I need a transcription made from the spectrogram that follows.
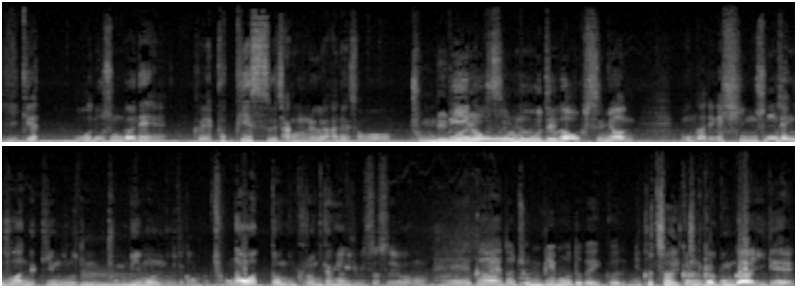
이게 어느 순간에 그 FPS 장르 안에서 없으면. 모드가 없으면 뭔가 되게 싱숭생숭한 느낌으로 좀 음. 좀비물 모드가 엄청 나왔던 그런 경향이 좀 있었어요. 배그에도 좀비 모드가 있거든요. 그쵸, 있죠. 그러니까 뭔가 이게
